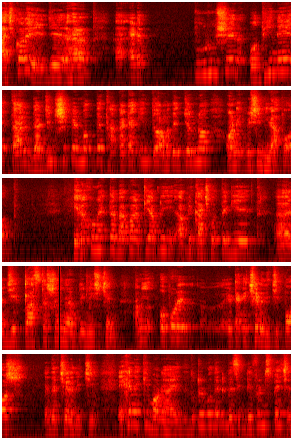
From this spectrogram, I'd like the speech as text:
কাজ করে যে হ্যাঁ একটা পুরুষের অধীনে তার গার্জেনশিপের মধ্যে থাকাটা কিন্তু আমাদের জন্য অনেক বেশি নিরাপদ। এরকম একটা ব্যাপার কি আপনি আপনি কাজ করতে গিয়ে যে ক্লাসটার সঙ্গে আপনি মিশছেন আমি ওপরের এটাকে ছেড়ে দিচ্ছি পশ এদের ছেড়ে দিচ্ছি। এখানে কি মনে হয়? দুটোর মধ্যে একটা বেসিক ডিফারেন্স পেয়েছেন?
